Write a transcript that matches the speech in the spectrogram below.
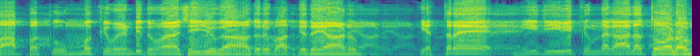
ബാപ്പക്ക് ഉമ്മക്ക് വേണ്ടി ദുആ ചെയ്യുക അതൊരു ബാധ്യതയാണ്. എത്ര നീ ജീവിക്കുന്ന കാലത്തോളം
